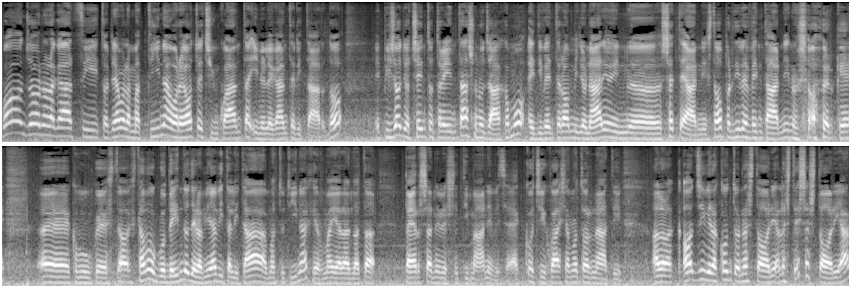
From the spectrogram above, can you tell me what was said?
Buongiorno ragazzi, torniamo la mattina, ore 8.50 in elegante ritardo. Episodio 130, sono Giacomo e diventerò milionario in uh, eh, 7 anni. Stavo per dire 20 anni, non so perché. Eh, comunque, stavo, stavo godendo della mia vitalità mattutina che ormai era andata persa nelle settimane. Invece, eccoci qua, siamo tornati. Allora, oggi vi racconto una storia, la stessa storia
